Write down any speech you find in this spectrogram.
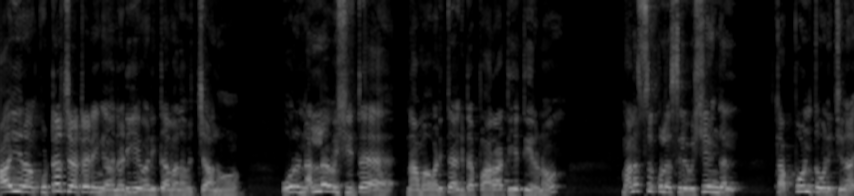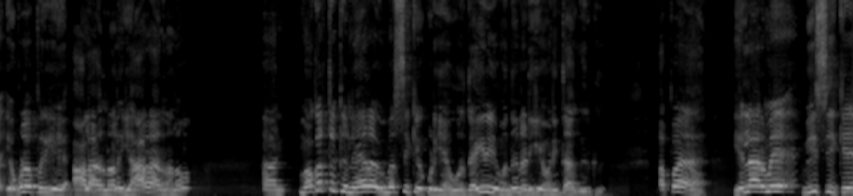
ஆயிரம் குற்றச்சாட்டை நீங்கள் நடிகை வனிதா மேலே வச்சாலும் ஒரு நல்ல விஷயத்த நாம் வனிதா கிட்ட பாராட்டியே தீரணும். மனசுக்குள்ளே சில விஷயங்கள் தப்புன்னு தோணுச்சுன்னா எவ்வளோ பெரிய ஆளாக இருந்தாலும் யாராக இருந்தாலும் முகத்துக்கு நேராக விமர்சிக்கக்கூடிய ஒரு தைரியம் வந்து நடிகை வனிதாவுக்கு இருக்குது. அப்போ எல்லாருமே விசிகே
